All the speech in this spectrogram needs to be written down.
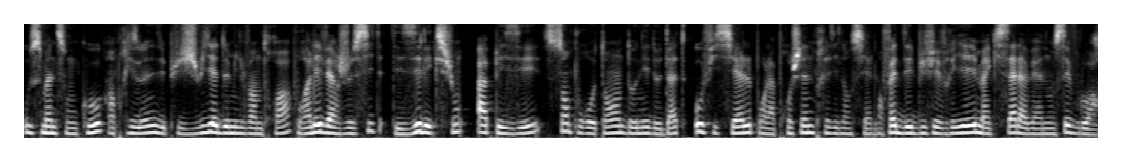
Ousmane Sonko, emprisonné depuis juillet 2023, pour aller vers, je cite, des élections apaisées, sans pour autant donner de date officielle pour la prochaine présidentielle. En fait, début février, Macky Sall avait annoncé vouloir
